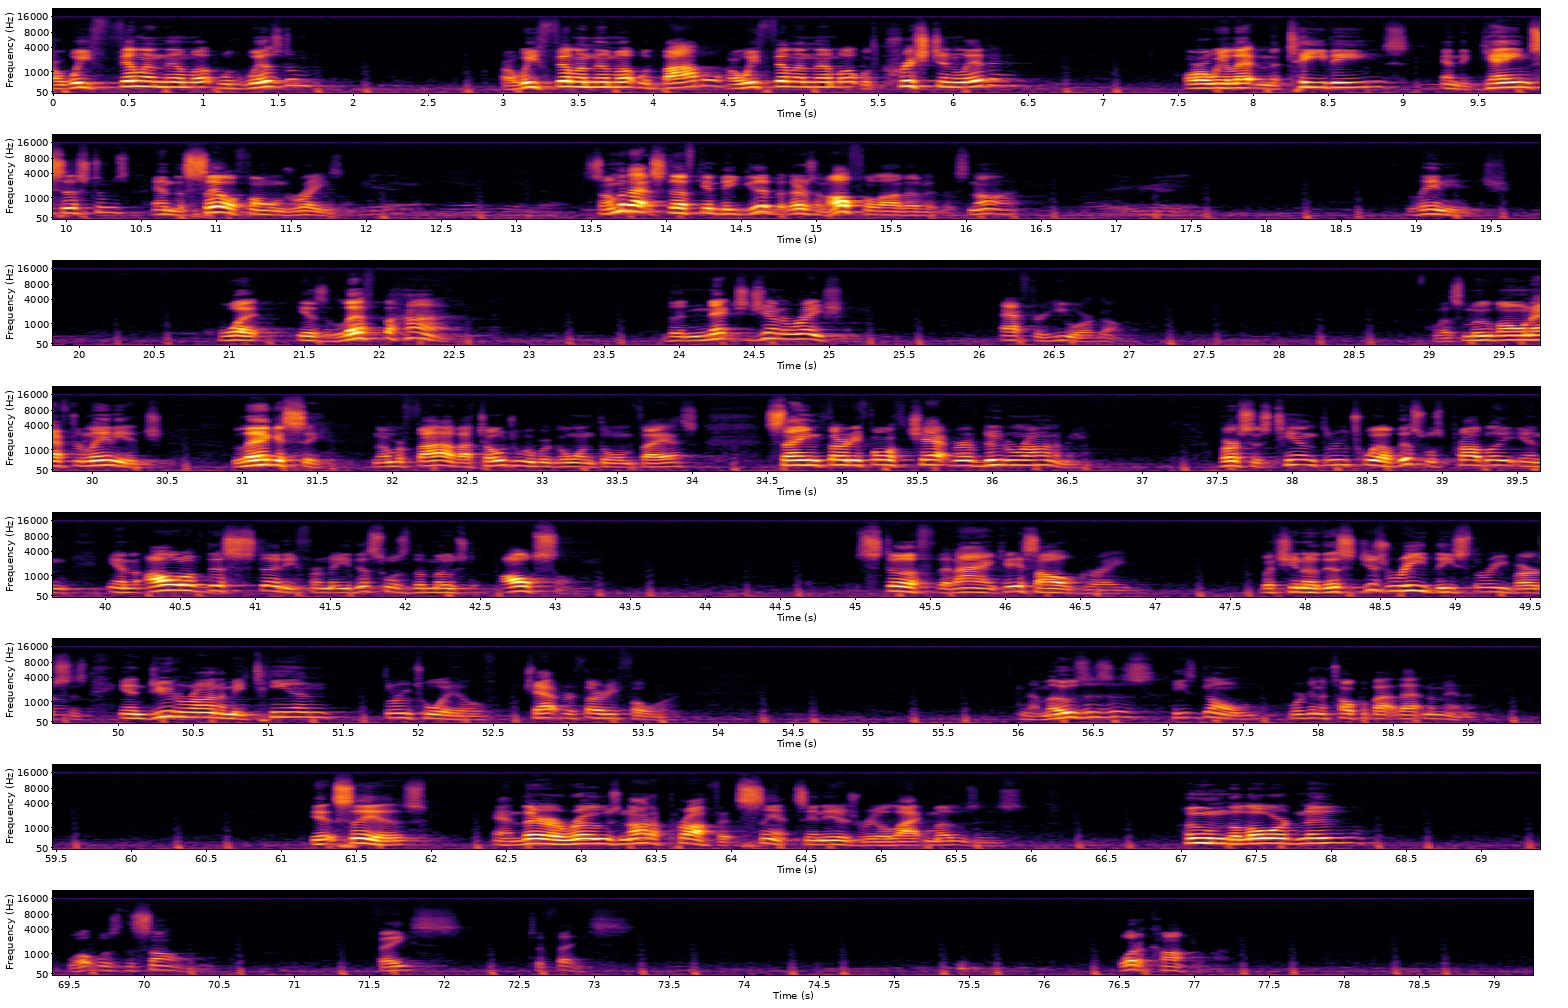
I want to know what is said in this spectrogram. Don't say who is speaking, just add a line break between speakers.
Are we filling them up with wisdom? Are we filling them up with Bible? Are we filling them up with Christian living? Or are we letting the TVs and the game systems and the cell phones raise them? Some of that stuff can be good, but there's an awful lot of it that's not. Lineage. What is left behind the next generation after you are gone. Let's move on after lineage. Legacy. Number five, I told you we were going through them fast. Same 34th chapter of Deuteronomy, verses 10 through 12. This was probably, in, in all of this study for me, this was the most awesome stuff that I, it's all great. But you know, this, just read these three verses. In Deuteronomy 10 through 12, chapter 34. Now, Moses is, he's gone. We're going to talk about that in a minute. It says, And there arose not a prophet since in Israel like Moses, whom the Lord knew. What was the song? Face to face. What a compliment.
